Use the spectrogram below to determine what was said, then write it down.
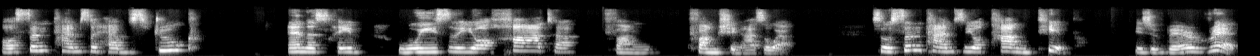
or sometimes have stroke and have with your heart fun function as well. So sometimes your tongue tip is very red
